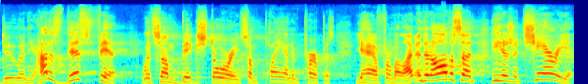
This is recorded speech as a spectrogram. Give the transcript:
doing here? How does this fit with some big story, some plan and purpose you have for my life? And then all of a sudden, he has a chariot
